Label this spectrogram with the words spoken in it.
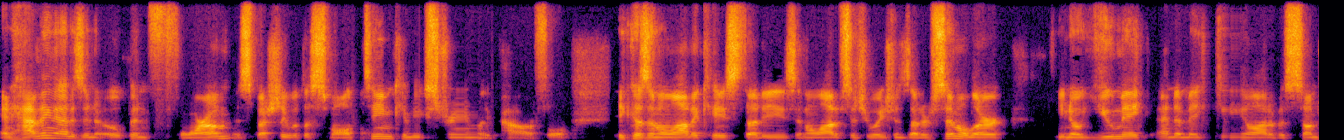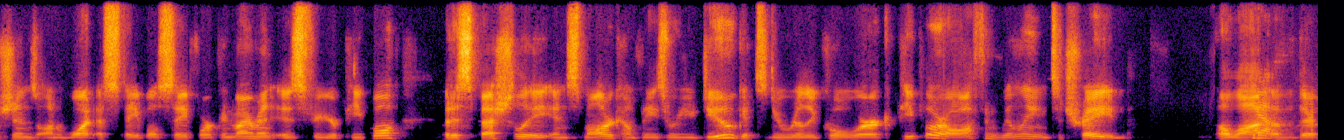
And having that as an open forum, especially with a small team, can be extremely powerful because in a lot of case studies and a lot of situations that are similar, you know you make end up making a lot of assumptions on what a stable safe work environment is for your people but especially in smaller companies where you do get to do really cool work people are often willing to trade a lot yeah. of their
